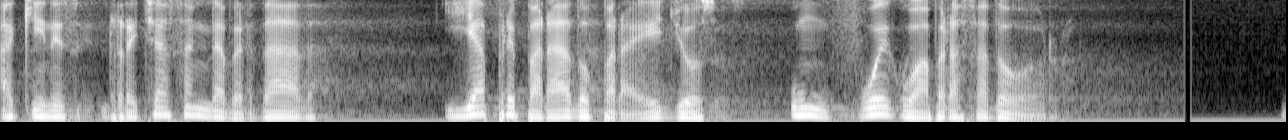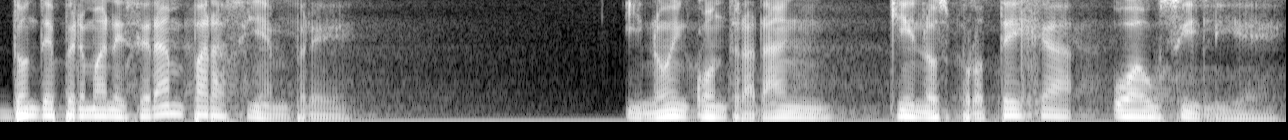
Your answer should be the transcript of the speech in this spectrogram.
a quienes rechazan la verdad y ha preparado para ellos un fuego abrasador donde permanecerán para siempre y no encontrarán quien los proteja o auxilie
